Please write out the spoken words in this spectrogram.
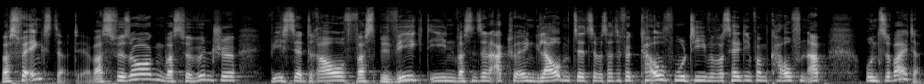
Was für Ängste hat er? Was für Sorgen? Was für Wünsche? Wie ist er drauf? Was bewegt ihn? Was sind seine aktuellen Glaubenssätze? Was hat er für Kaufmotive? Was hält ihn vom Kaufen ab? Und so weiter.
